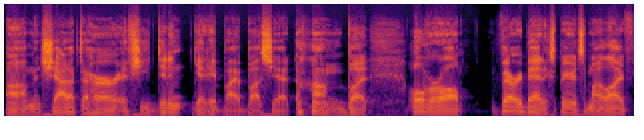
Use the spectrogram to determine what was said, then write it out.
Um, and shout out to her if she didn't get hit by a bus yet. Um, but overall, very bad experience in my life.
